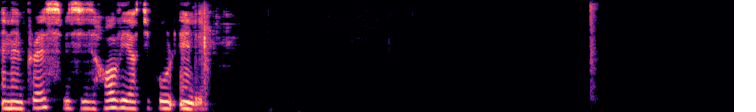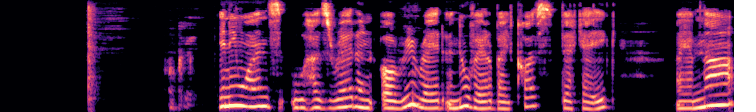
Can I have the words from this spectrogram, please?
and impressed. This is how the article ended. Okay. Anyone who has read an, or reread a novel by Koos Verkaik, I am now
